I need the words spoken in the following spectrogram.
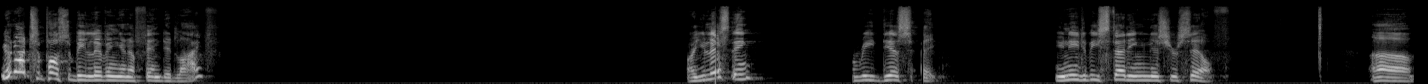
You're not supposed to be living an offended life. Are you listening? Read this. You need to be studying this yourself. Uh,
